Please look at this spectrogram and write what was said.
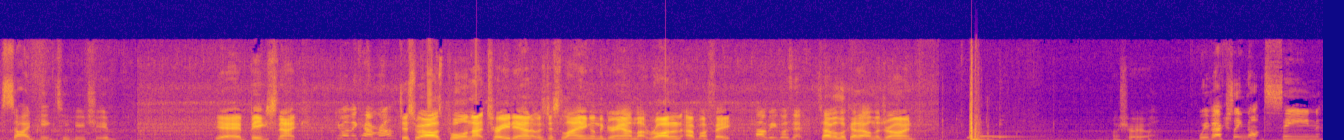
side gig to YouTube. Yeah, big snake. Do you want the camera? Just where I was pulling that tree down, it was just laying on the ground, like right on, at my feet. How big was it? Let's have a look at it on the drone. I'll show you. We've actually not seen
